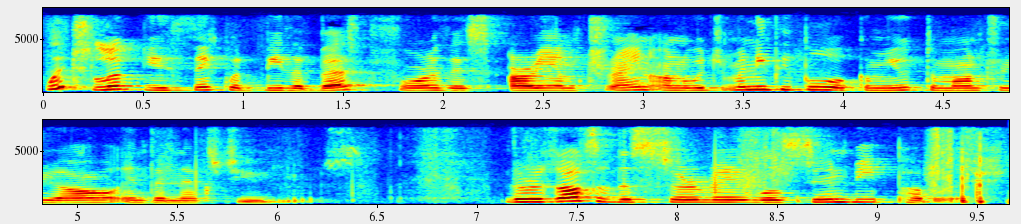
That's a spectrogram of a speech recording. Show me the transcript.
Which look do you think would be the best for this REM train on which many people will commute to Montreal in the next few years? The results of the survey will soon be published.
